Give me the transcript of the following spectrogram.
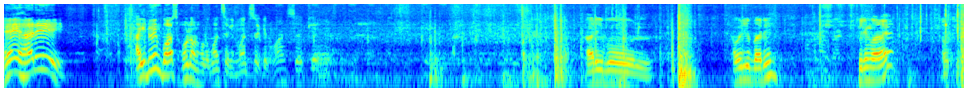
Hey, Hari! How you doing, boss? Hold on, hold on. One second, one second, one second. Hari bol. How are you, buddy? Feeling alright? Okay.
